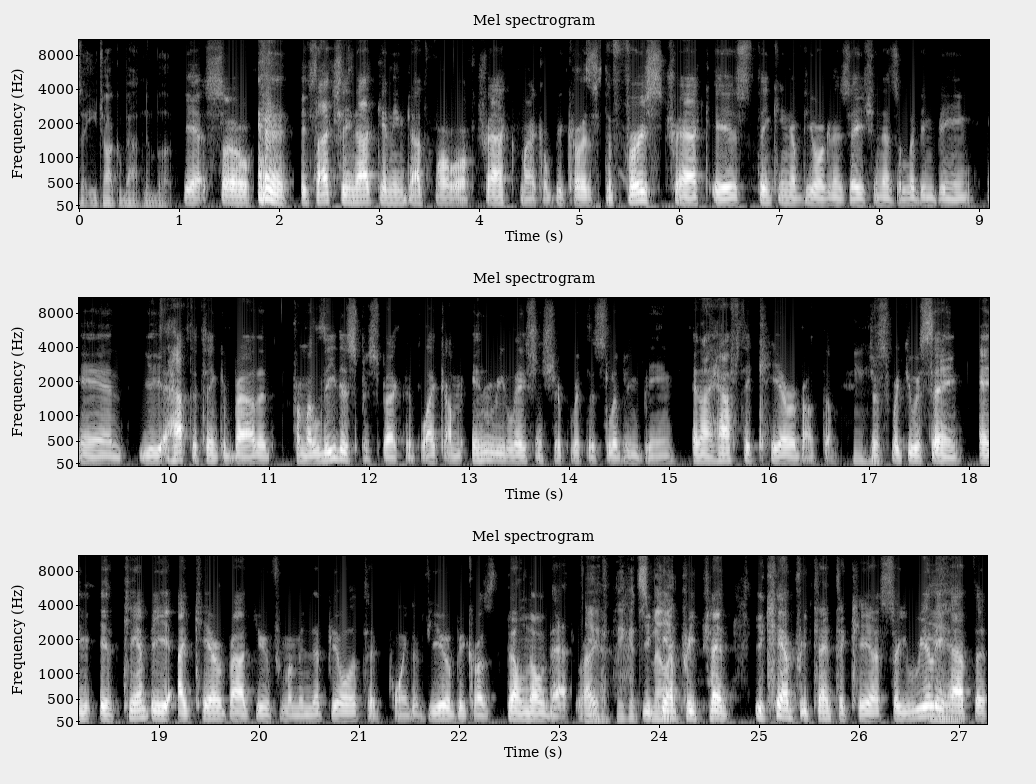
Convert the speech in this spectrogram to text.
that you talk about in the book. Yeah. So it's actually not getting that far off track, Michael, because the first track is thinking of the organization as a living being. And you have to think about it from a leader's perspective, like I'm in relationship with this living being and I have to care about them. Mm-hmm. Just what you were saying. And it can't be I care about you from a manipulative point of view because they'll know that, right? Yeah, you, can you can't it. pretend you can't pretend to care. So you really yeah. have to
